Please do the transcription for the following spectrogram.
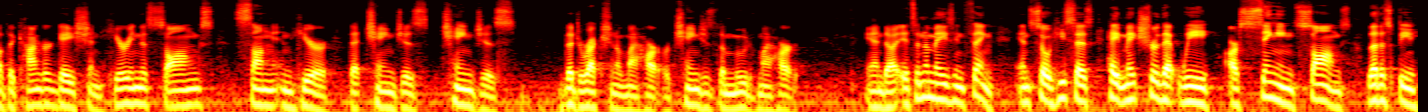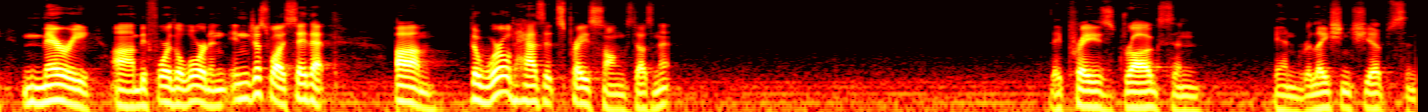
of the congregation, hearing the songs sung in here, that changes changes the direction of my heart or changes the mood of my heart. And uh, it's an amazing thing. And so he says, hey, make sure that we are singing songs. Let us be merry um, before the Lord. And, and, just while I say that, um, the world has its praise songs, doesn't it? They praise drugs and, and relationships and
